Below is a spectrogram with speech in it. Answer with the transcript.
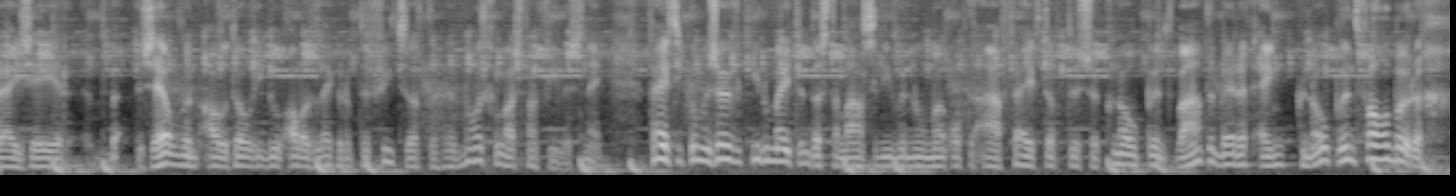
eh, zeer b- zelden auto. Ik doe alles lekker op de fiets. Dat heb nooit gelast van files, nee. 15,7 kilometer, dat is de laatste die we noemen op de A50 tussen knooppunt Waterberg en knooppunt Valburg.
